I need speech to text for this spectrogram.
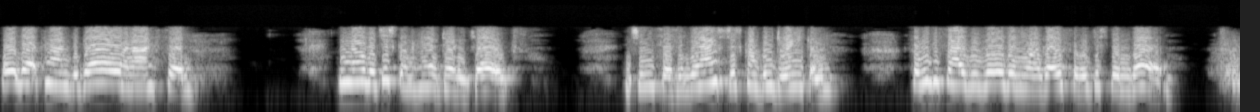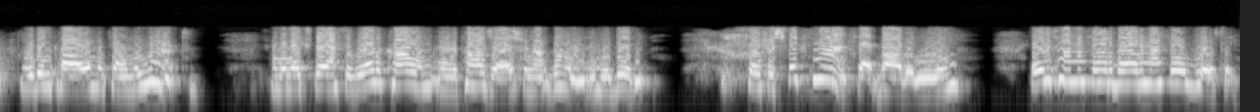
Well, it got time to go and I said, you know, they're just going to have dirty jokes. And she says, and yeah, it's just going to be drinking. So we decided we really didn't want to go, so we just didn't go. We didn't call them and tell them we weren't. And the next day I said, we ought to call them and apologize for not going, and we didn't. So for six months that bothered me. Every time I thought about them, I felt guilty.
